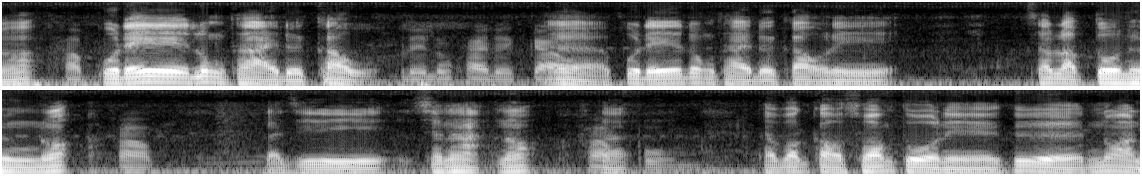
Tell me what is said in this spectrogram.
เนาะครับ ผู้ใดลงถ่ายโดยเก่าเลยลงท้ายโดยเก้าเออผู้ใดลงถ่ายโดยเก่านี่สำหรับตัวหนึ่งเนาะครับ ก็สิชนะเนาะครับแต่ผมแต่ว่าเก่าสองตัวนี่คือนอน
